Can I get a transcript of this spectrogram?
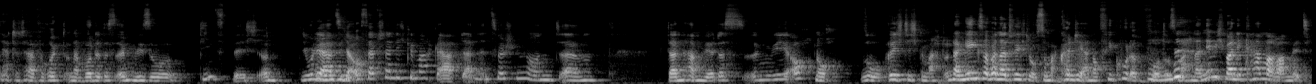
ja, total verrückt. Und dann wurde das irgendwie so dienstlich. Und Julia hat Mhm. sich auch selbstständig gemacht gehabt dann inzwischen. Und ähm, dann haben wir das irgendwie auch noch so richtig gemacht. Und dann ging es aber natürlich los. Und man könnte ja noch viel coolere Fotos Mhm. machen. Dann nehme ich mal die Kamera mit.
